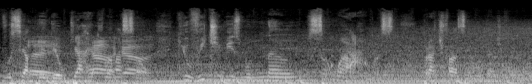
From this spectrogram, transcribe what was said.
você aprendeu que a reclamação, que o vitimismo não são armas para te fazer mudar de vida.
